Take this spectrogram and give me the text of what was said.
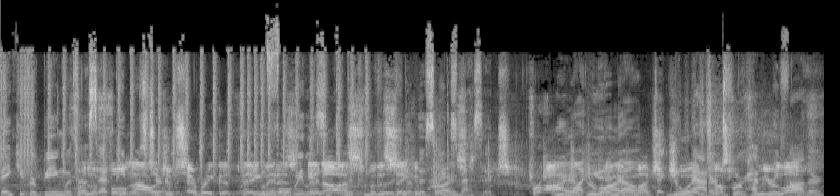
Thank you for being with for us the at full People's knowledge Church. of every good thing Before that is we in us the for the sake of of Christ. message, For I have want you to derived much joy and comfort from your love, Father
